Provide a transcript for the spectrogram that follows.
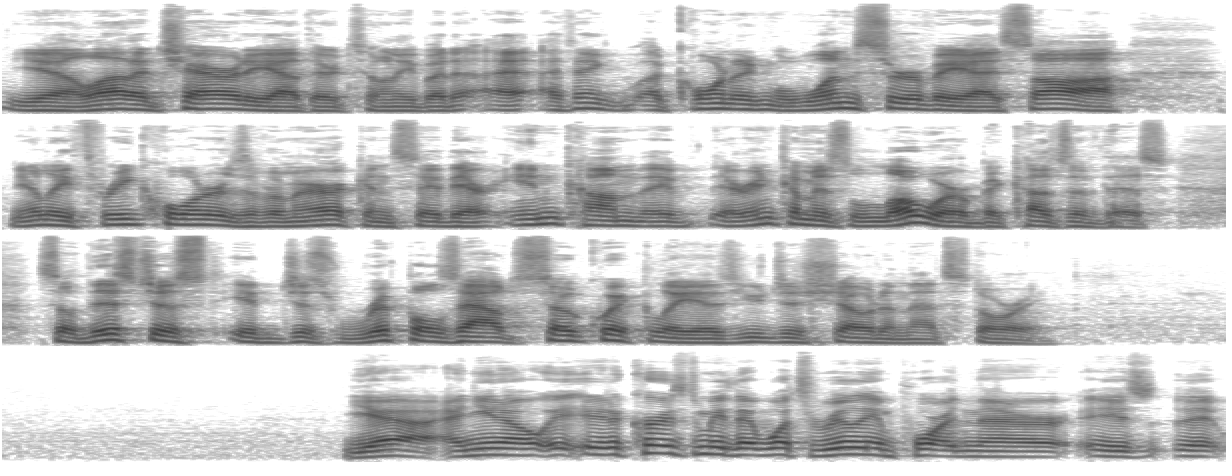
Yeah, a lot of charity out there, Tony. But I, I think, according to one survey I saw, nearly three quarters of Americans say their income their income is lower because of this. So this just it just ripples out so quickly, as you just showed in that story. Yeah, and you know, it, it, occurs to me that what's really important there is that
